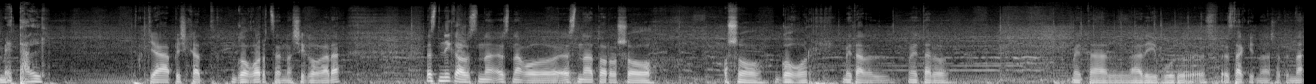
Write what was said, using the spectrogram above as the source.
Metal. Ja, pixkat gogortzen hasiko gara. Ez nik hau ez, na, ez nago, ez nator oso, oso gogor metal, metal, metalari buru, ez, ez dakit nola esaten da.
